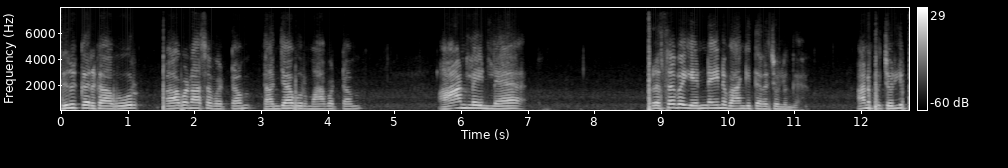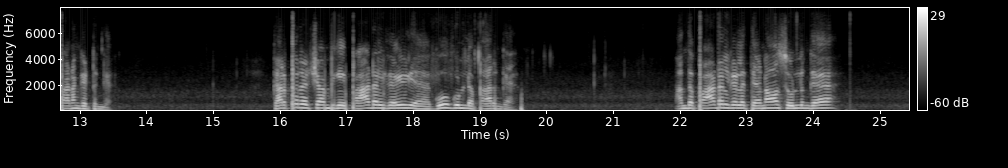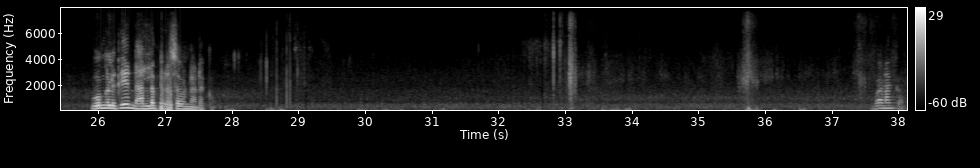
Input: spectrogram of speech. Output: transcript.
திருக்கருகாவூர் பாபநாச வட்டம் தஞ்சாவூர் மாவட்டம். ஆன்லைனில் பிரசவ எண்ணெய்னு வாங்கி தர சொல்லுங்க. அனுப்ப சொல்லி பணம் கட்டுங்க. கற்பரட்சாம்பிகை பாடல்கள் கூகுளில் பாருங்கள் அந்த பாடல்களை தினம் சொல்லுங்க. உங்களுக்கு நல்ல பிரசவம் நடக்கும். வணக்கம்.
